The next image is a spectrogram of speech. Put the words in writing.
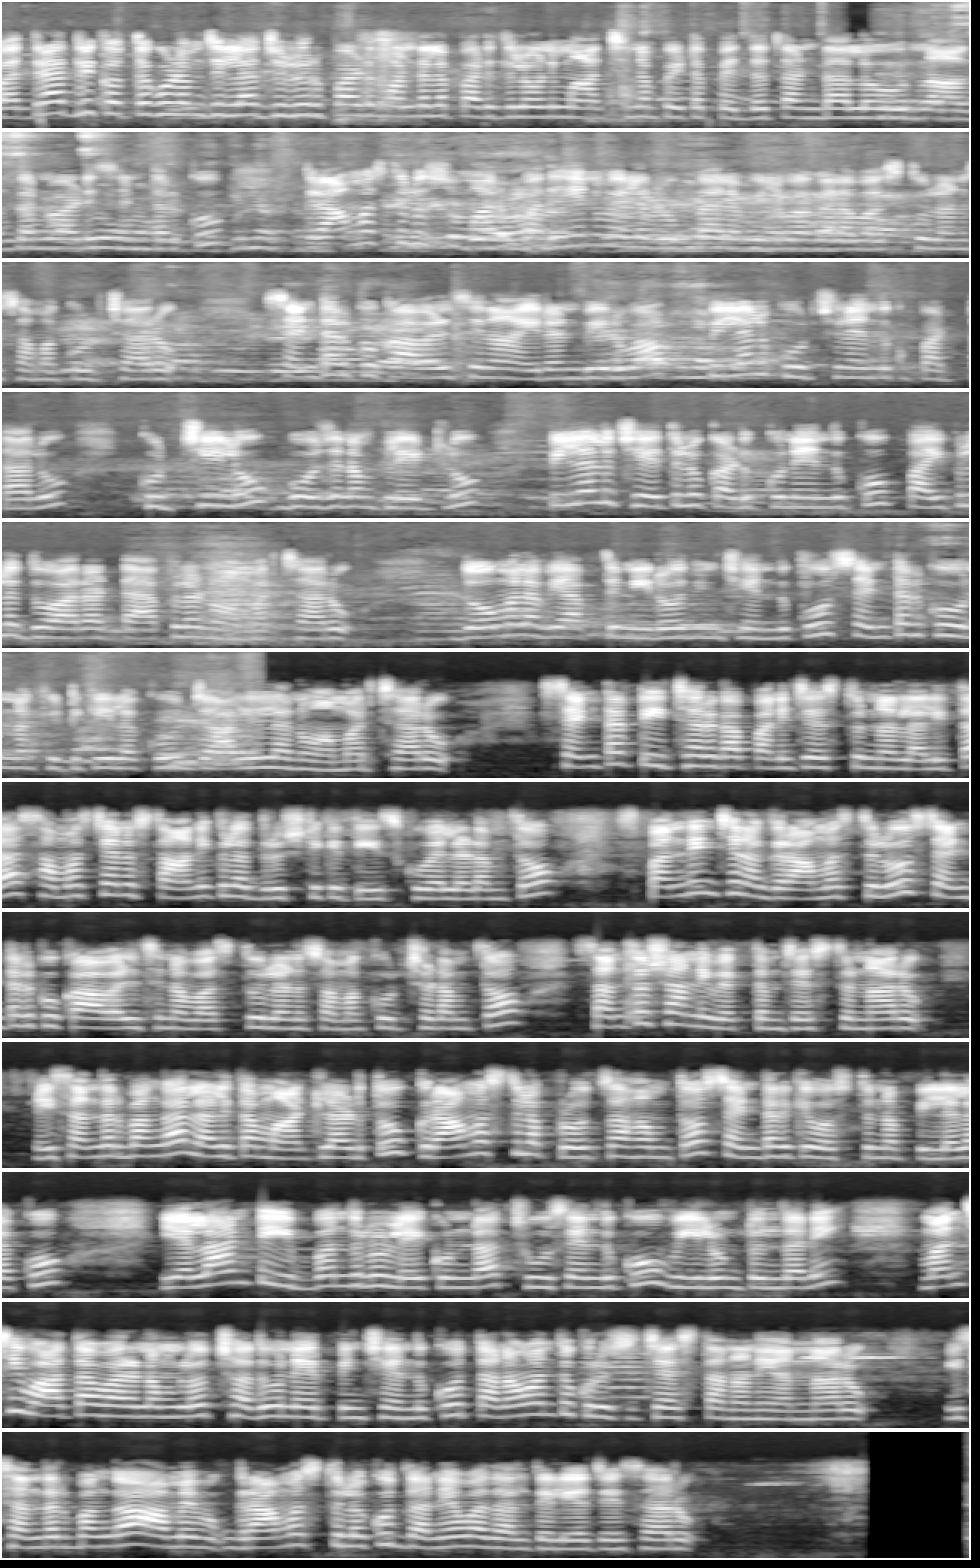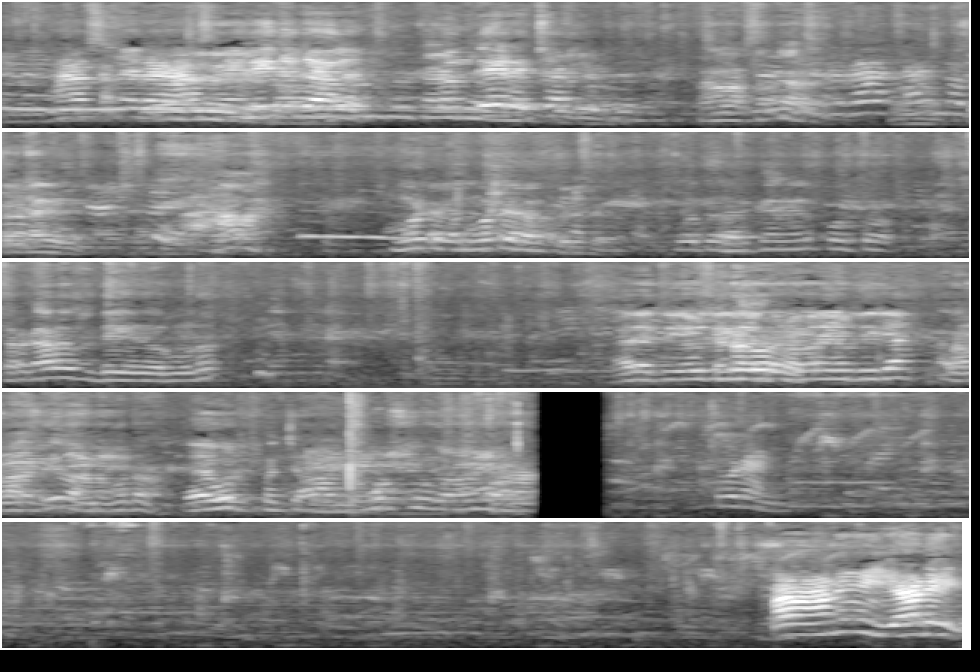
భద్రాద్రి కొత్తగూడెం జిల్లా జులూరుపాడు మండల పరిధిలోని మార్చినపేట పెద్ద తండాలో ఉన్న అంగన్వాడీ సెంటర్కు గ్రామస్తులు సుమారు పదిహేను వేల రూపాయల విలువ గల వస్తువులను సమకూర్చారు. సెంటర్కు కావలసిన ఐరన్ బీరువా పిల్లలు కూర్చునేందుకు పట్టాలు కుర్చీలు భోజనం ప్లేట్లు పిల్లలు చేతులు కడుక్కునేందుకు పైపుల ద్వారా ట్యాపులను అమర్చారు. దోమల వ్యాప్తి నిరోధించేందుకు సెంటర్కు ఉన్న కిటికీలకు జాలీలను అమర్చారు. సెంటర్ టీచర్గా పనిచేస్తున్న లలిత సమస్యను స్థానికుల దృష్టికి తీసుకువెళ్ళడంతో స్పందించిన గ్రామస్తులు సెంటర్కు కావలసిన వస్తువులను సమకూర్చడంతో సంతోషాన్ని వ్యక్తం చేస్తున్నారు. ఈ సందర్భంగా లలిత మాట్లాడుతూ గ్రామస్తుల ప్రోత్సాహంతో సెంటర్కి వస్తున్న పిల్లలకు ఎలాంటి ఇబ్బందులు లేకుండా చూసేందుకు వీలుంటుందని మంచి వాతావరణంలో చదువు నేర్పించేందుకు తన వంతు కృషి చేస్తానని అన్నారు. ఈ సందర్భంగా ఆమె గ్రామస్తులకు ధన్యవాదాలు తెలియజేశారు. ಮೋಟರ್ ಮೋಟರ್ ಫೋಟೋ ಸರ್ಕಾರ ಫೋಟೋ ಸರ್ಕಾರ ದೇವರು ಮೂಡ ಅರೆ ತು ಯೋಜನೆ ಅವರ ಯೋಜನೆ ರಮಾಟಿ ರಣ ಫೋಟೋ ಏ ಊಟ ಪಂಚ చూడండి బాని యాడే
